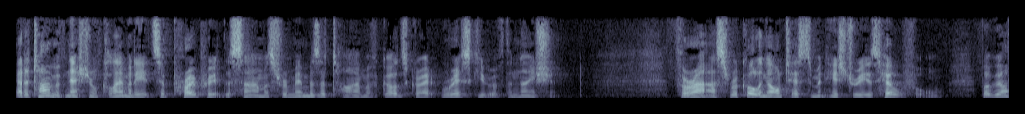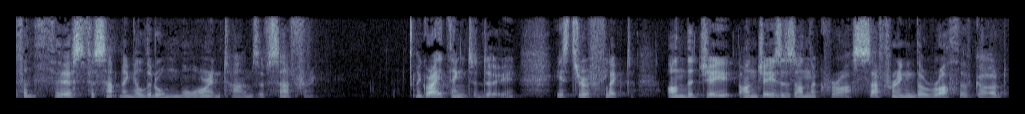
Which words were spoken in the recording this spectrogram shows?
At a time of national calamity, it's appropriate the psalmist remembers a time of God's great rescue of the nation. For us, recalling Old Testament history is helpful, but we often thirst for something a little more in times of suffering. A great thing to do is to reflect on, the on Jesus on the cross, suffering the wrath of God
